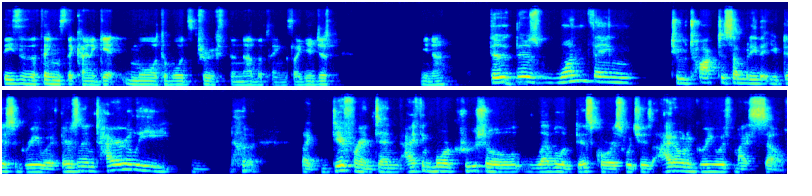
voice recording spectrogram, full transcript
these are the things that kind of get more towards truth than other things like you just you know there, there's one thing to talk to somebody that you disagree with. There's an entirely like different and I think more crucial level of discourse, which is I don't agree with myself.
